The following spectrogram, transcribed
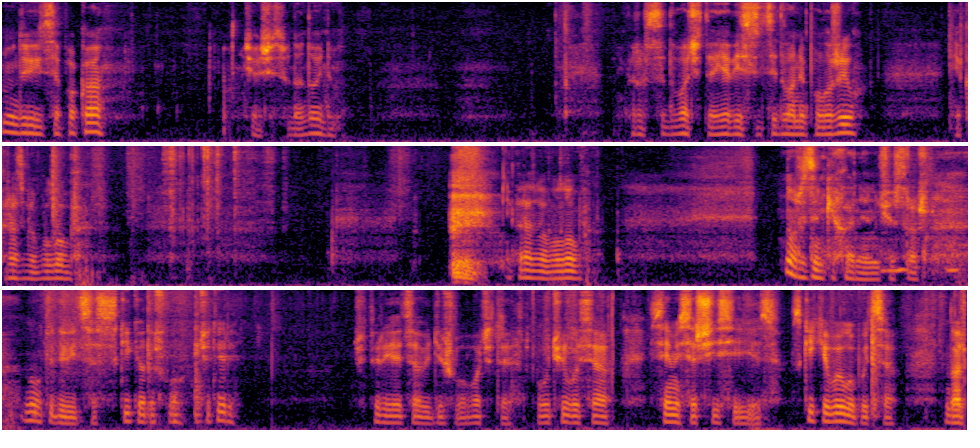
Ну, дивіться, поки. Зараз ще сюди дойдемо. Якраз це бачите, я б якщо ці два не положив, якраз би було б. Якраз би було б. Ну, резинки хай не нічого страшного. Ну от і дивіться, скільки відійшло? Чотири? Чотири яйця відійшло, бачите, Получилося 76 яєць. Скільки вилупиться, далі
